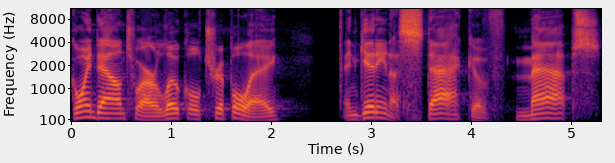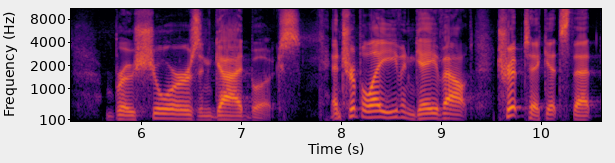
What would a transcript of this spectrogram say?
going down to our local AAA and getting a stack of maps brochures, and guidebooks. And AAA even gave out trip tickets that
